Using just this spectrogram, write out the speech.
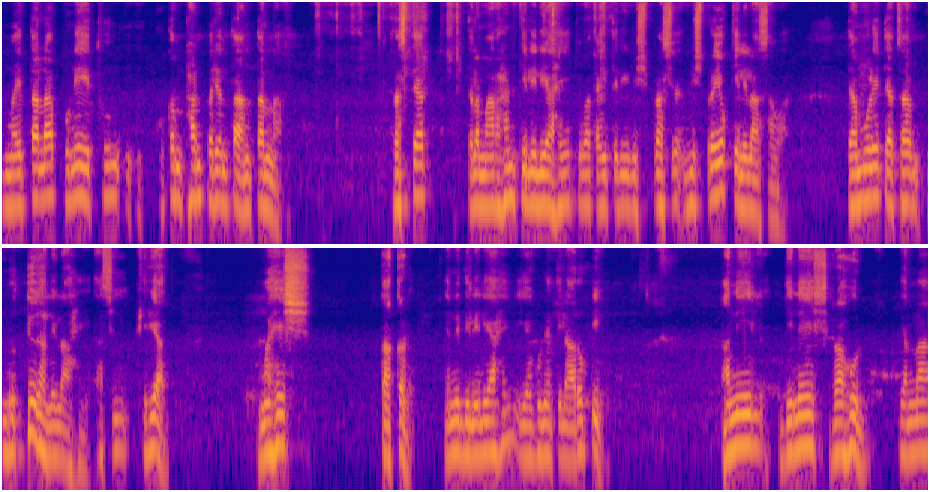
मयताला पुणे येथून हुकमठाणपर्यंत आणताना रस्त्यात त्याला मारहाण केलेली आहे किंवा काहीतरी विषप्राश विषप्रयोग केलेला असावा. त्यामुळे त्याचा मृत्यू झालेला आहे अशी फिर्याद महेश काकड यांनी दिलेली आहे. या गुन्ह्यातील आरोपी अनिल दिनेश राहुल यांना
